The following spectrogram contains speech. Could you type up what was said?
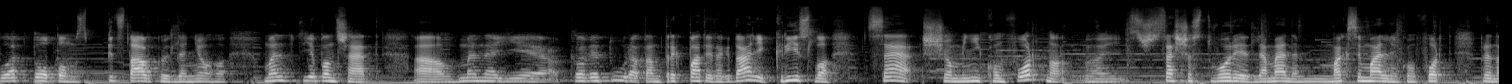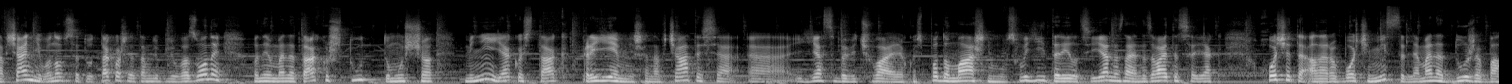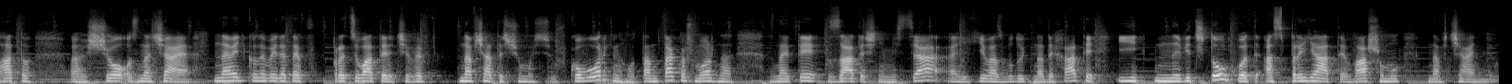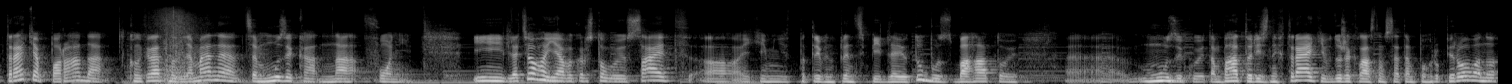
лептопом, з підставкою для нього. У мене тут є планшет, в мене є клавіатура, там трекпад і так далі, крісло все, що мені комфортно, е, все, що створює для мене максимальний комфорт при навчанні, воно все тут. Також я там люблю вазони, вони в мене також тут, тому що мені якось так приємніше навчатися. Е, я себе відчуваю якось по-домашньому, в своїй тарілці. Я не знаю, називайте це як хочете, але робоче місце для мене дуже багато е, що означає. Навіть коли ви йдете працювати чи ви навчатись чомусь в коворкінгу, там також можна знайти затишні місця, е, які вас будуть надихати і не відштовхувати, а сприяти вашому навчанню. Третя порада конкретно для мене це музика на фоні. І для цього я використовую сайт, е, який мені потрібен в принципі для Ютубу з багатою музикою, там багато різних треків, дуже класно все там погрупіровано.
